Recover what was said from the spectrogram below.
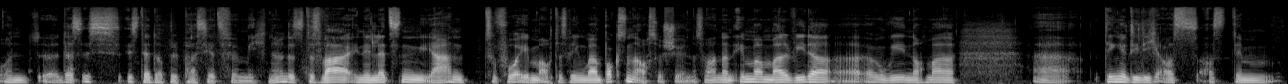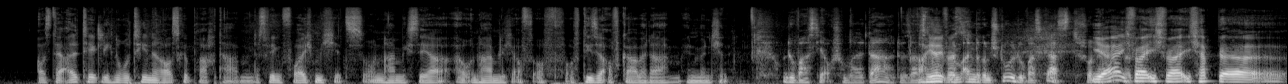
Und äh, das ist, ist der Doppelpass jetzt für mich. Ne? Das, das war in den letzten Jahren zuvor eben auch, deswegen war Boxen auch so schön. Das waren dann immer mal wieder äh, irgendwie nochmal äh, Dinge, die dich aus, aus dem aus der alltäglichen Routine rausgebracht haben. Deswegen freue ich mich jetzt unheimlich sehr, äh, unheimlich auf, auf, auf diese Aufgabe da in München. Und du warst ja auch schon mal da. Du saßt ja, auf einem anderen Stuhl, du warst Gast. Schon Ja, ich war, ich war, ich habe,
